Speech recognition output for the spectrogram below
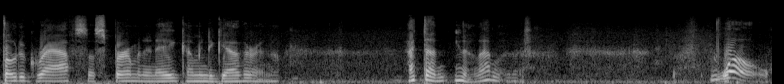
photographs a sperm and an egg coming together, and uh, that doesn't, you know, that. Whoa,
